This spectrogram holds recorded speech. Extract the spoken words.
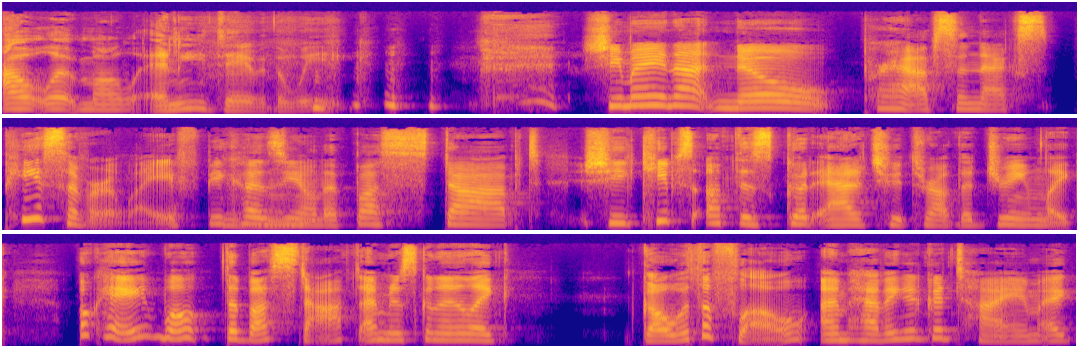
outlet mall any day of the week. she might not know perhaps the next piece of her life because you know mm-hmm. the bus stopped she keeps up this good attitude throughout the dream like okay well the bus stopped i'm just gonna like go with the flow i'm having a good time i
